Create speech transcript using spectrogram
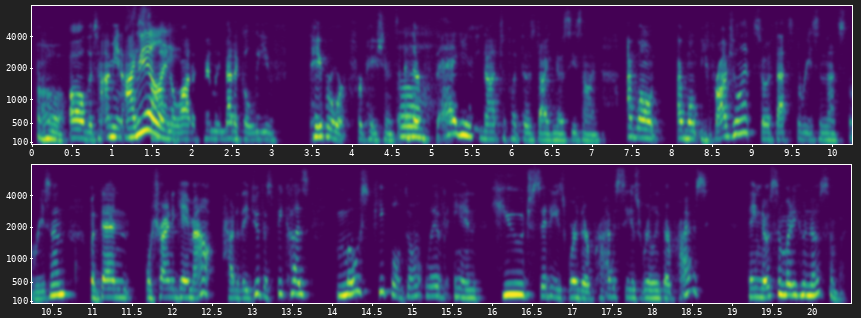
oh, all the time. I mean, I sign Really? a lot of family medical leave paperwork for patients and they're begging me not to put those diagnoses on. I won't I won't be fraudulent, so if that's the reason, that's the reason. But then we're trying to game out how do they do this because most people don't live in huge cities where their privacy is really their privacy. They know somebody who knows somebody.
